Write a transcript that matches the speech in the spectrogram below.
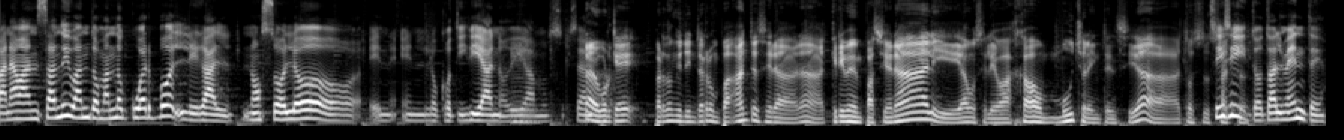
van avanzando y van tomando cuerpo legal, no solo en, en lo cotidiano, digamos. O sea, Claro, porque, perdón que te interrumpa, antes era nada, crimen pasional y digamos se le bajaba mucho la intensidad a todos esos sí, sí, totalmente.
